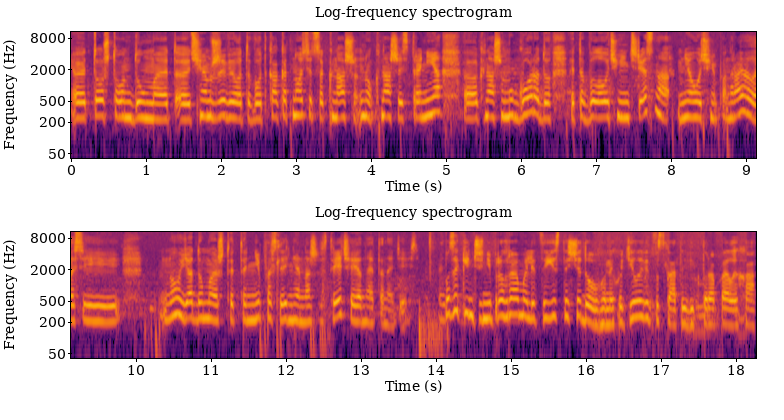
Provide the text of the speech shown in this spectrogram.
э, то, что он думает, э, чем живет, вот как относится к, наш, ну, к нашей стране, э, к нашему городу. Это было очень интересно, мне очень понравилось, и ну, я думаю, что это не последняя наша встреча, я на это надеюсь. По закінченні програми ліцеїсти ще довго не хотіли відпускати Віктора Пелиха,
